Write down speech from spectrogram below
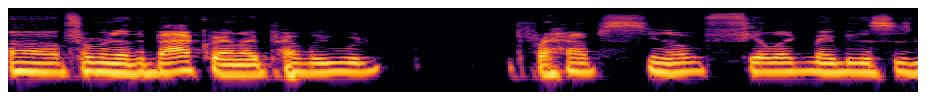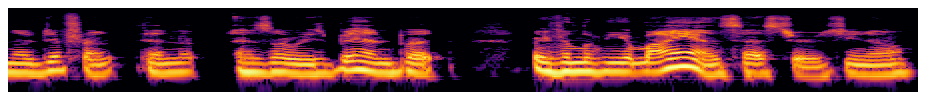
uh, from another background, I probably would perhaps you know feel like maybe this is no different than it has always been. But or even looking at my ancestors, you know,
